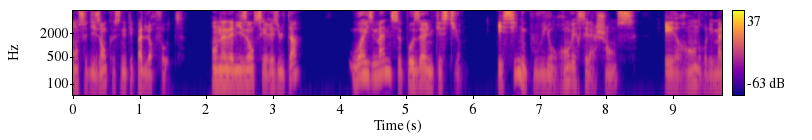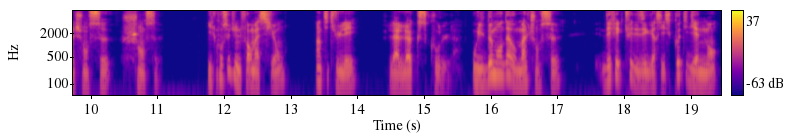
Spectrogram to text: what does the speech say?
en se disant que ce n'était pas de leur faute. En analysant ces résultats, Wiseman se posa une question. Et si nous pouvions renverser la chance et rendre les malchanceux chanceux? Il conçut une formation intitulée la Luck School, où il demanda aux malchanceux d'effectuer des exercices quotidiennement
